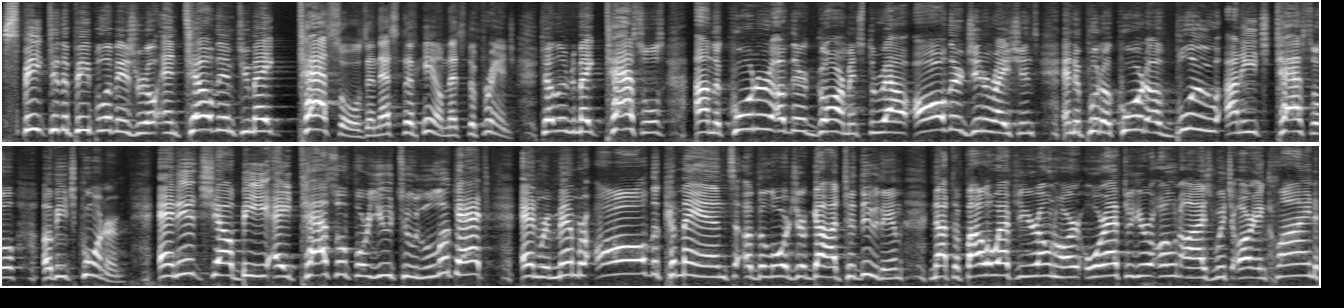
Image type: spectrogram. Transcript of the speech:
Speak to the people of Israel and tell them to make tassels, and that's the hem, that's the fringe. Tell them to make tassels on the corner of their garments throughout all their generations, and to put a cord of blue on each tassel of each corner. And it shall be a tassel for you to look at and remember all the commands of the Lord your God to do them, not to follow after your own heart or after your own eyes, which are inclined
